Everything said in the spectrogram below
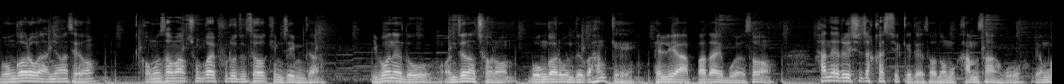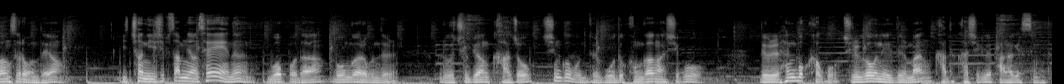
모험가 여러분 안녕하세요. 검은사막 총괄 프로듀서 김재입니다. 이번에도 언제나처럼 모험가 여러분들과 함께 벨리아 앞바다에 모여서 한 해를 시작할 수 있게 돼서 너무 감사하고 영광스러운데요. 2023년 새해에는 무엇보다 모험가 여러분들 그리고 주변 가족, 친구분들 모두 건강하시고 늘 행복하고 즐거운 일들만 가득하시길 바라겠습니다.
